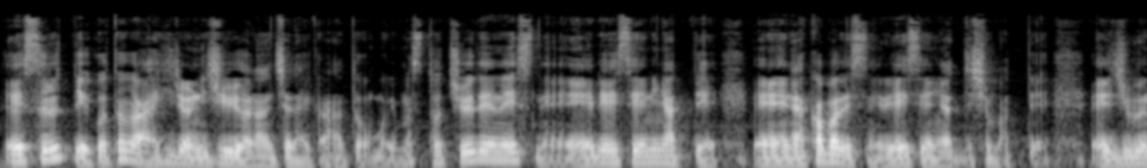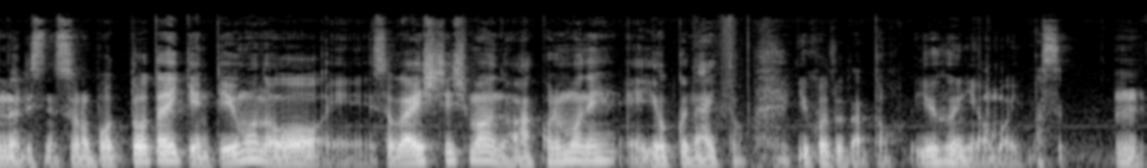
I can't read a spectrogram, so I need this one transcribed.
えー、するっていうことが非常に重要なんじゃないかなと思います。途中でですね、冷静になって、えー、半ばですね、冷静になってしまって、え自分のですね、その没頭体験っていうものを、え阻害してしまうのは、これもね、良くないということだというふうに思います。うん。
